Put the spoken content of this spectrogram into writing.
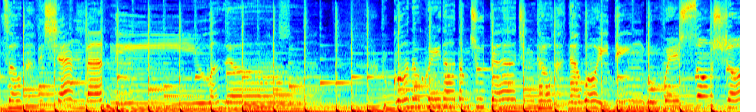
走，很想把你挽留。如果能回到当初的尽头，那我一定不会松手。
